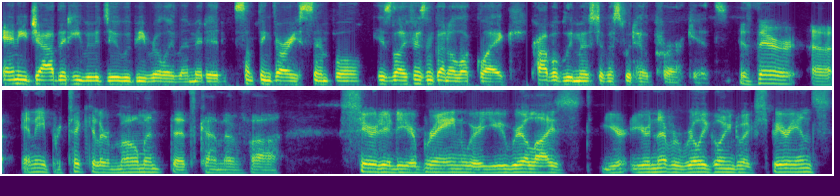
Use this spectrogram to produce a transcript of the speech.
Any job that he would do would be really limited. Something very simple. His life isn't going to look like probably most of us would hope for our kids. Is there uh, any particular moment that's kind of uh, seared into your brain where you realized you're you're never really going to experience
